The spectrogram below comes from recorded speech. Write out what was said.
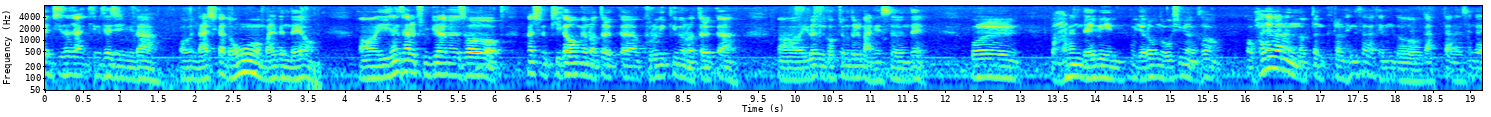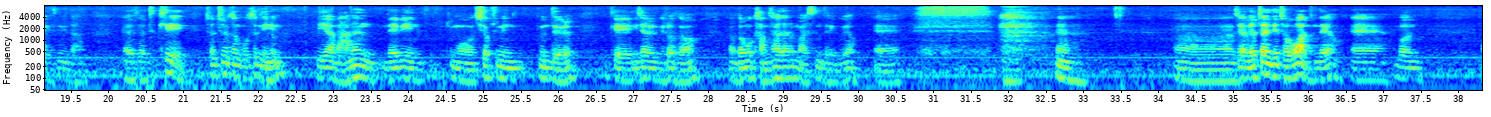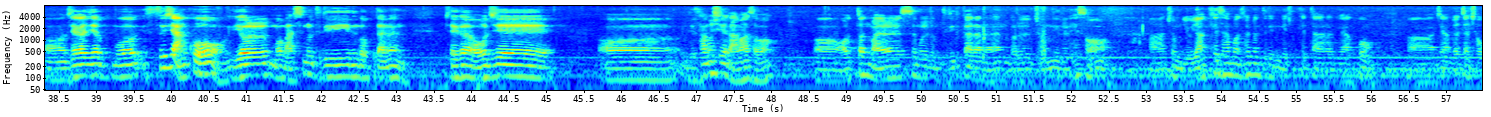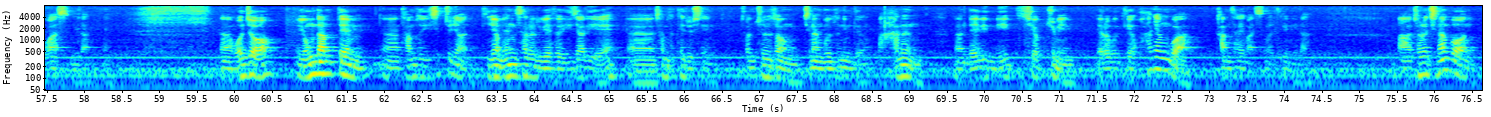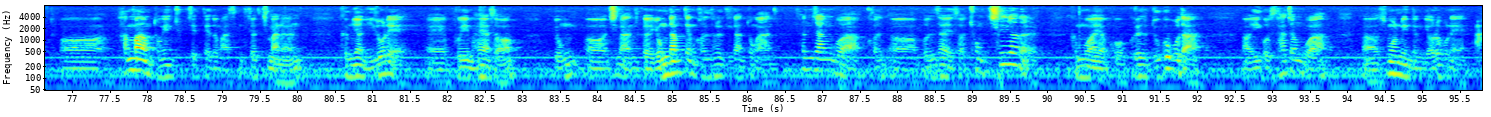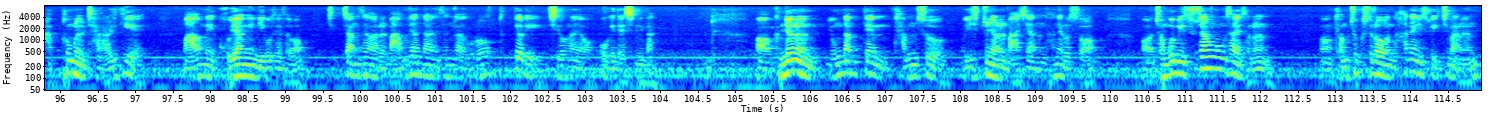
댐 지사장 김세진입니다. 어, 날씨가 너무 맑은데요. 어, 이 행사를 준비하면서 사실은 비가 오면 어떨까, 구름이 끼면 어떨까, 어, 이런 걱정들을 많이 했었는데 오늘 많은 내빈 뭐 여러분 오시면서 어, 환영하는 어떤 그런 행사가 되는 것 같다는 생각이 듭니다. 그래서 특히 전춘성 교수님 이야 많은 내빈 뭐 지역 주민분들 이렇게 이 자리를 빌어서 어, 너무 감사하다는 말씀 드리고요. 예. 하, 예. 어, 제가 몇 장 이제 적어왔는데요. 예, 한번 어, 제가 이제 뭐 쓰지 않고 열 뭐 말씀을 드리는 것보다는 제가 어제 어, 이제 사무실에 남아서 어, 어떤 말씀을 좀 드릴까라는 거를 정리를 해서 아, 좀 요약해서 한번 설명드리는 게 좋겠다라고 해갖고 어, 제가 몇장 적어왔습니다. 네. 어, 먼저 용담댐 어, 담수 20주년 기념 행사를 위해서 이 자리에 어, 참석해주신 전춘성 진안 군수님 등 많은 어, 내빈 및 지역 주민 여러분께 환영과 감사의 말씀을 드립니다. 아, 저는 지난번 어, 한마음 동행 축제 때도 말씀드렸지만은 금년 1월에 부임하여서 용, 어, 지만 그 용담댐 건설 기간 동안 현장과 건- 어, 본사에서 총 7년을 근무하였고 그래서 누구보다 어, 이곳 사정과 어, 수몰민 등 여러분의 아픔을 잘 알기에 마음의 고향인 이곳에서 직장 생활을 마무리한다는 생각으로 특별히 지원하여 오게 됐습니다. 어, 금년은 용담댐 담수 20주년을 맞이하는 한 해로서 어, 전국민 수장공사에서는 어, 경축스러운 한 해일 수 있지만은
